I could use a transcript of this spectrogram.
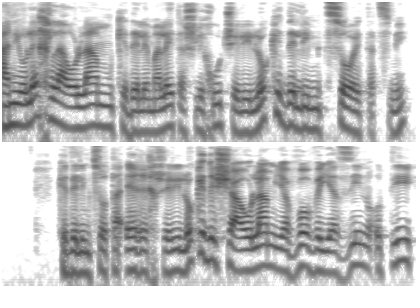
אני הולך לעולם כדי למלא את השליחות שלי, לא כדי למצוא את עצמי, כדי למצוא את הערך שלי, לא כדי שהעולם יבוא ויזין אותי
